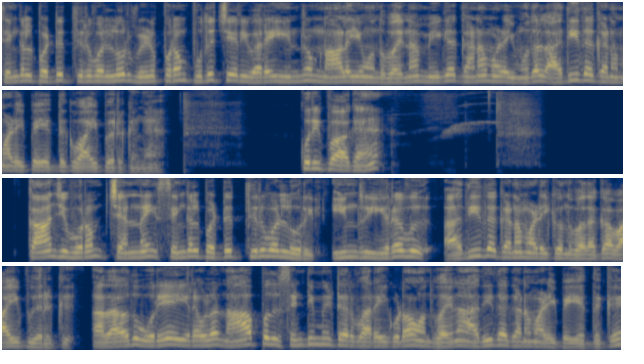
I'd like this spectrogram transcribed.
செங்கல்பட்டு திருவள்ளூர் விழுப்புரம் புதுச்சேரி வரை இன்றும் நாளையும் வந்து பார்த்திங்கன்னா மிக கனமழை முதல் அதீத கனமழை பெய்யறதுக்கு வாய்ப்பு இருக்குங்க. குறிப்பாக காஞ்சிபுரம் சென்னை செங்கல்பட்டு திருவள்ளூரில் இன்று இரவு அதீத கனமழைக்கு வந்து பார்த்தாக்கா வாய்ப்பு இருக்குது அதாவது ஒரே இரவில் நாற்பது சென்டிமீட்டர் வரை கூட வந்து பார்த்திங்கன்னா அதீத கனமழை பெய்யறதுக்கு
